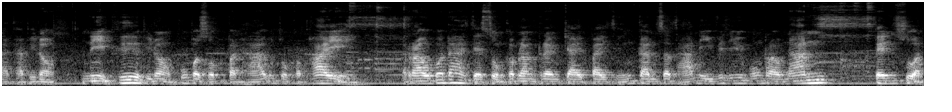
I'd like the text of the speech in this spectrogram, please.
นะครับพี่น้องนี่คือพี่น้องผู้ประสบปัญหาอุทกภัย เราก็ได้แต่ส่งกำลังแรงใจไปถึงกันสถานีวิทยุของเรานั้น เป็นส่วน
